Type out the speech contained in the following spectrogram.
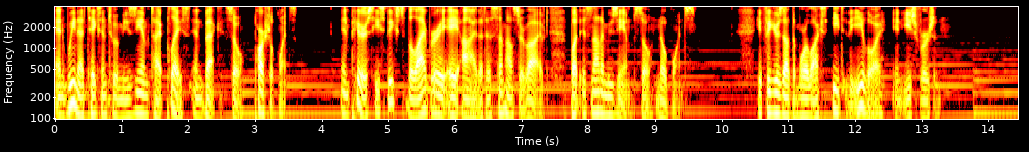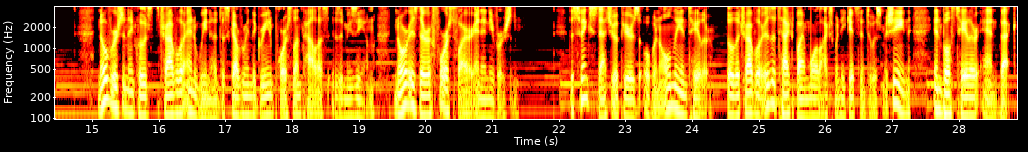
and Weena takes him to a museum type place in Beck, so partial points. In Pearce, he speaks to the library AI that has somehow survived, but it's not a museum, so no points. He figures out the Morlocks eat the Eloi in each version. No version includes the Traveler and Weena discovering the Green Porcelain Palace is a museum, nor is there a forest fire in any version. The Sphinx statue appears open only in Taylor, though the Traveler is attacked by Morlocks when he gets into his machine in both Taylor and Beck.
